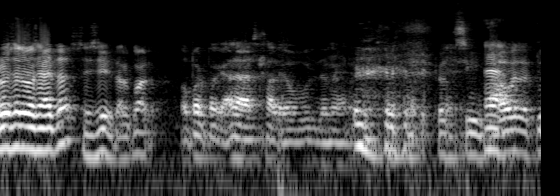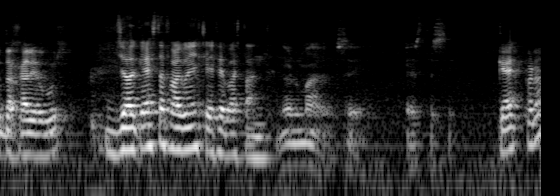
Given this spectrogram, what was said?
unes cervesetes, sí, sí, tal qual. O per pagar les Haleobus de merda. Costa 5 Eh. paus, el puta Heliobus. Jo aquesta fa que l'he fet bastant. Normal, sí. Este sí. Què és, però?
